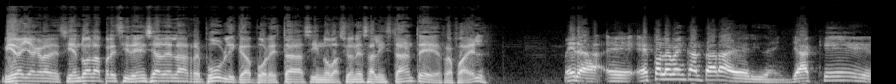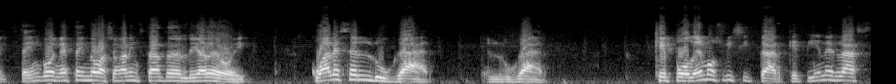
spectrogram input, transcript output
Mira, y agradeciendo a la presidencia de la República por estas innovaciones al instante, Rafael. Mira, eh, esto le va a encantar a Eriden, ya que tengo en esta innovación al instante del día de hoy, cuál es el lugar, el lugar que podemos visitar que tiene las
